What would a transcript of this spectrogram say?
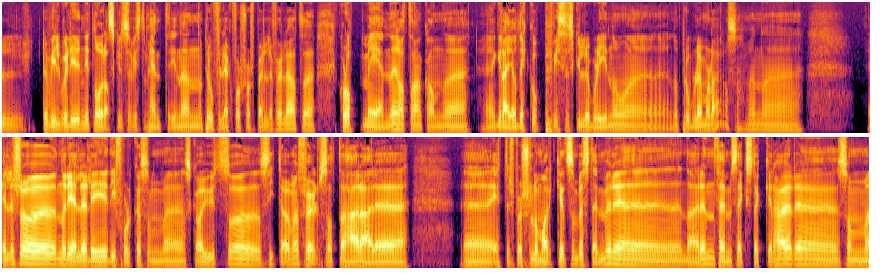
det vil bli en liten overraskelse hvis de henter inn en profilert forsvarsspiller, føler jeg. At uh, Klopp mener at han kan uh, greie å dekke opp hvis det skulle bli noen uh, noe problemer der, altså. Men ellers så, når det gjelder de, de folka som skal ut, så sitter jeg med en følelse at det her er etterspørsel og marked som bestemmer. Det er en fem-seks stykker her som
